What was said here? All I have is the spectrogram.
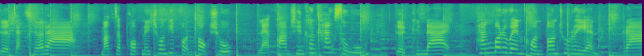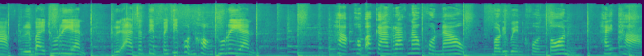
เกิดจากเชื้อรา มักจะพบในช่วงที่ฝนตกชุก และความชื้นค่อนข้างสูง เกิดขึ้นได้ ทั้งบริเวณโคนต้นทุเรียน รากหรือใบทุเรียน หรืออาจจะติดไปที่ผลของทุเรียน หากพบอาการรากเน่าโคนเน่า บริเวณโคนต้น ให้ถาก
